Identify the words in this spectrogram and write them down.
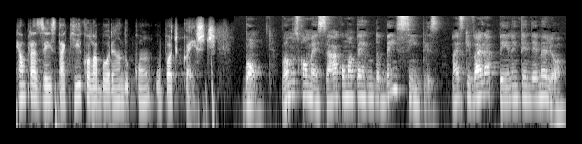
É um prazer estar aqui colaborando com o podcast. Bom, vamos começar com uma pergunta bem simples, mas que vale a pena entender melhor.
